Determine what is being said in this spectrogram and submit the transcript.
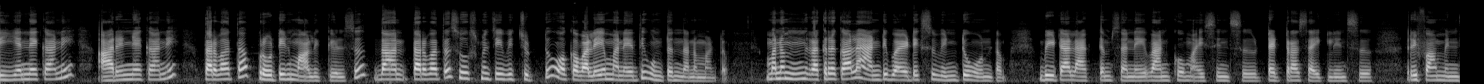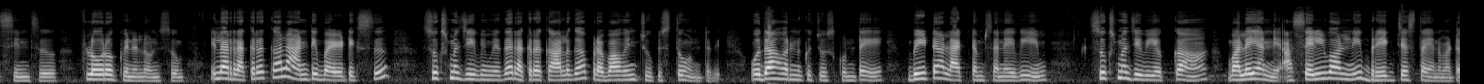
డిఎన్ఏ కానీ ఆర్ఎన్ఏ కానీ తర్వాత ప్రోటీన్ మాలిక్యూల్స్ దాని తర్వాత సూక్ష్మజీవి చుట్టూ ఒక వలయం అనేది ఉంటుందన్నమాట. మనం రకరకాల యాంటీబయాటిక్స్ వింటూ ఉంటాం. బీటా లాక్టమ్స్ అనే వాన్కోమైసిన్స్ టెట్రాసైక్లిన్స్ రిఫామిన్సిన్స్ ఫ్లోరోక్వినలోన్స్ ఇలా రకరకాల యాంటీబయాటిక్స్ సూక్ష్మజీవి మీద రకరకాలుగా ప్రభావం చూపిస్తూ ఉంటుంది. ఉదాహరణకు చూసుకుంటే బీటా లాక్టమ్స్ అనేవి సూక్ష్మజీవి యొక్క వలయాన్ని ఆ సెల్ వాల్ని బ్రేక్ చేస్తాయి అనమాట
